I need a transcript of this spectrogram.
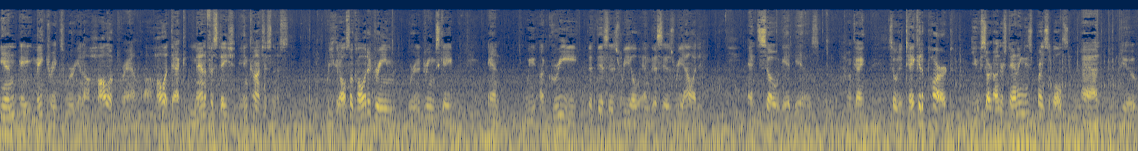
in a matrix, we're in a hologram, a holodeck manifestation in consciousness, or you could also call it a dream. We're in a dreamscape, and we agree that this is real and this is reality. And so it is. Okay? So to take it apart, you start understanding these principles and you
